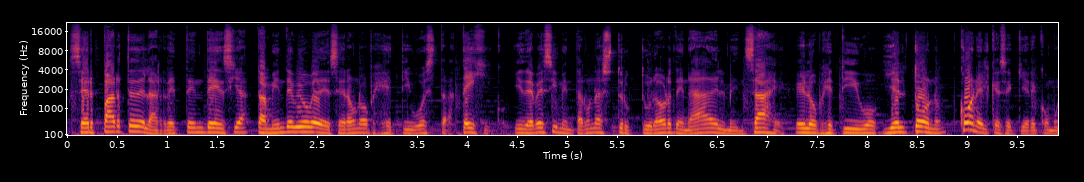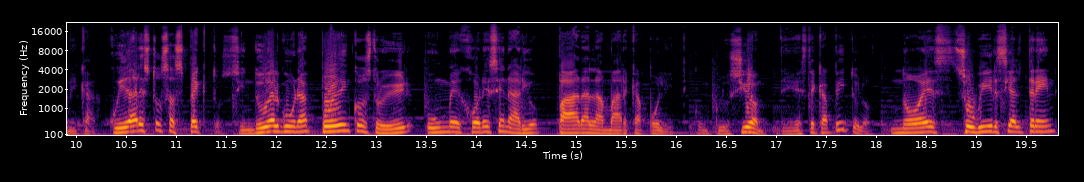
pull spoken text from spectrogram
Ser parte de la red tendencia también debe obedecer a un objetivo estratégico y debe cimentar una estructura ordenada del mensaje, el objetivo y el tono con el que se quiere comunicar. Cuidar estos aspectos, sin duda alguna, pueden construir un mejor escenario para la marca política. Conclusión de este capítulo, no es subirse al tren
